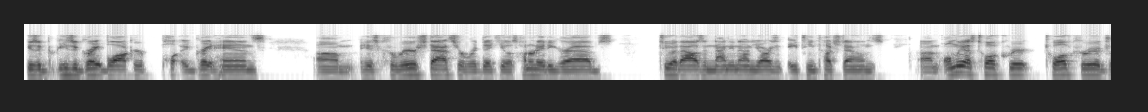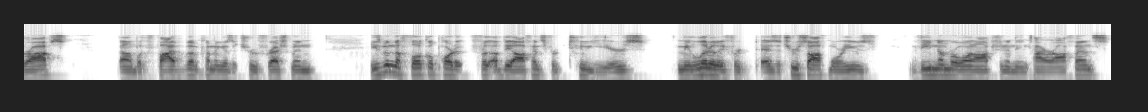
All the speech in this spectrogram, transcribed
he's a he's a great blocker, pl- great hands. Um, his career stats are ridiculous: 180 grabs, 2,099 yards and 18 touchdowns. Um, only has 12 career 12 career drops, um, with five of them coming as a true freshman. He's been the focal part of, for, of the offense for two years. I mean, literally for as a true sophomore, he was the number one option in the entire offense.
